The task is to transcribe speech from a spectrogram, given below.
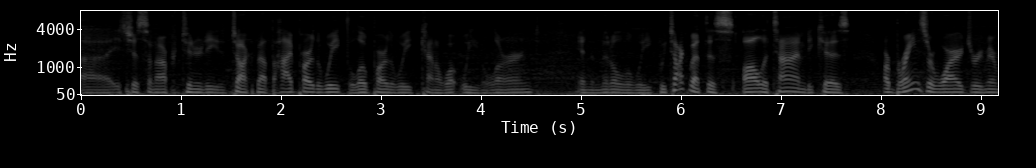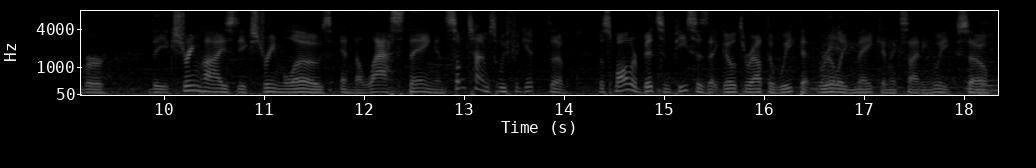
Uh, it's just an opportunity to talk about the high part of the week, the low part of the week, kind of what we learned in the middle of the week. We talk about this all the time because our brains are wired to remember the extreme highs, the extreme lows, and the last thing. And sometimes we forget the, the smaller bits and pieces that go throughout the week that really make an exciting week. So Mhm.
